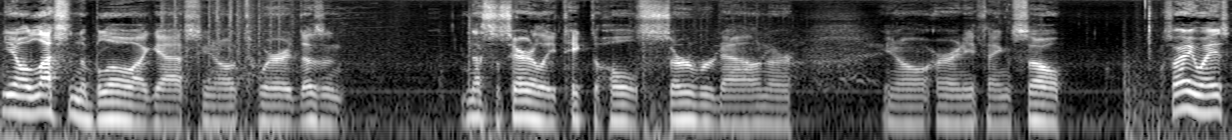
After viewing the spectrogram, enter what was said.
you know lessen the blow I guess you know to where it doesn't necessarily take the whole server down or you know or anything. So so anyways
